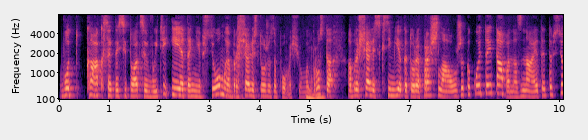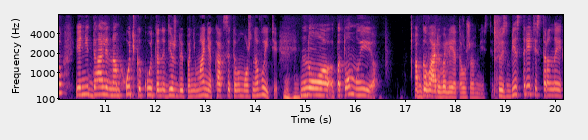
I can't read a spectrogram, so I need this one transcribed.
вот как с этой ситуации выйти. И это не все, мы обращались тоже за помощью. Мы угу. просто обращались к семье, которая прошла уже какой-то этап, она знает это все, и они дали нам хоть какую-то надежду и понимание, как с этого можно выйти. Угу. Но потом мы обговаривали это уже вместе. То есть без третьей стороны,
